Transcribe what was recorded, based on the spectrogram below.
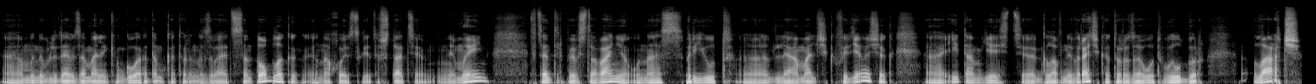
Мы наблюдаем за маленьким городом, который называется Сент-Облак, находится где-то в штате Мэйн. В центре повествования у нас приют для мальчиков и девочек, э, и там есть э, главный врач, который зовут Уилбур Ларч,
